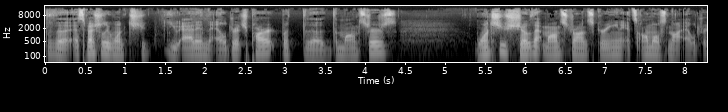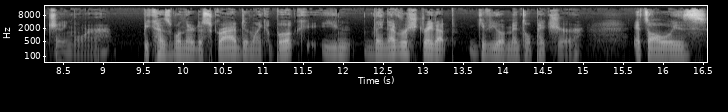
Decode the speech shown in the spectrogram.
the especially once you you add in the eldritch part with the the monsters, once you show that monster on screen, it's almost not eldritch anymore. Because when they're described in like a book, you they never straight up give you a mental picture. It's always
